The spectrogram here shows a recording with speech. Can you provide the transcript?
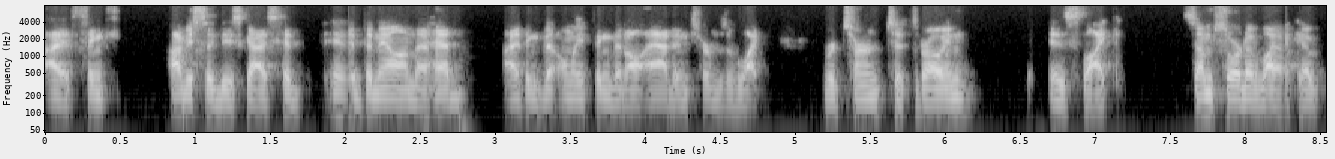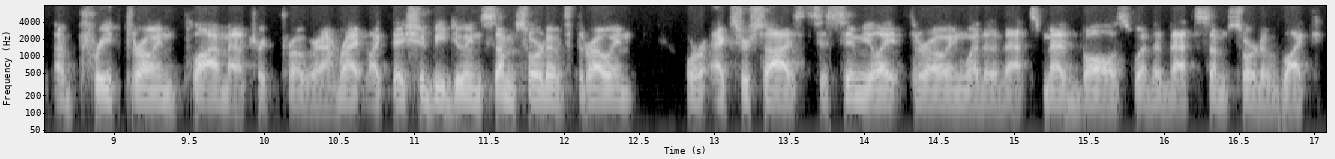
I think obviously these guys hit hit the nail on the head. I think the only thing that I'll add in terms of like return to throwing is like some sort of like a, a pre-throwing plyometric program, right? Like they should be doing some sort of throwing or exercise to simulate throwing, whether that's med balls, whether that's some sort of like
